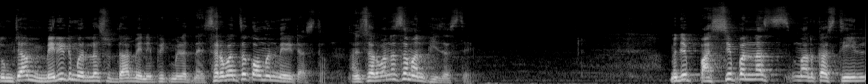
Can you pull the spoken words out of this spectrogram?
तुमच्या मेरिटमधलं सुद्धा बेनिफिट मिळत नाही. सर्वांचं कॉमन मेरिट असतं. आणि सर्वांना समान फीज असते. म्हणजे पाचशे पन्नास मार्क असतील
